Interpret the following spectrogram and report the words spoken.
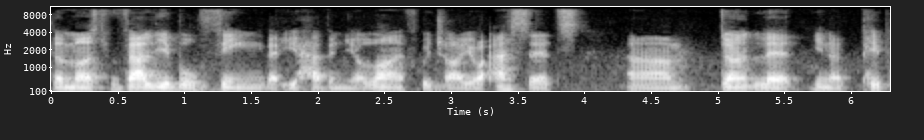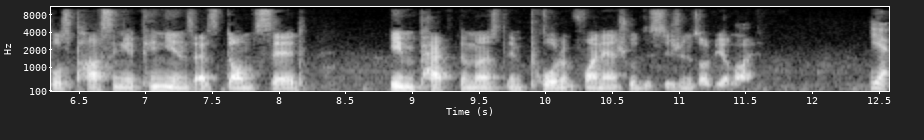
the most valuable thing that you have in your life, which are your assets um, don't let you know people's passing opinions, as Dom said, impact the most important financial decisions of your life. Yeah,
